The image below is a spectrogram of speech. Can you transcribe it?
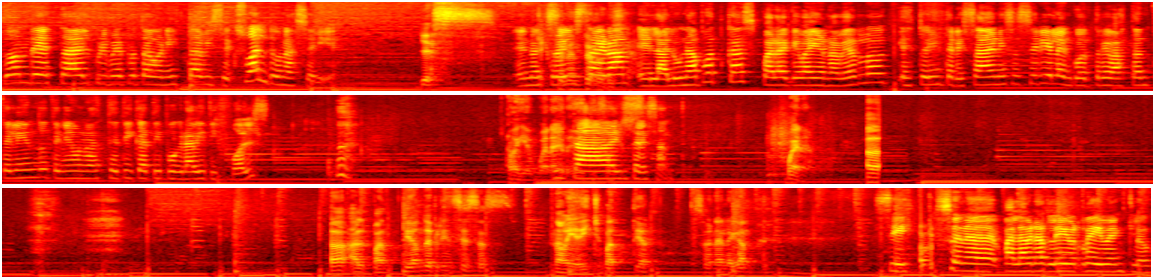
donde está el primer protagonista bisexual de una serie. Yes. En nuestro Excelente Instagram, noticia. en la Luna Podcast, para que vayan a verlo. Estoy interesada en esa serie, la encontré bastante lindo, tenía una estética tipo Gravity Falls. Oye, buena y Gravity está Falls. interesante. Bueno. Al panteón de princesas. No había dicho panteón. Suena elegante. Sí, suena palabra Ravenclaw.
